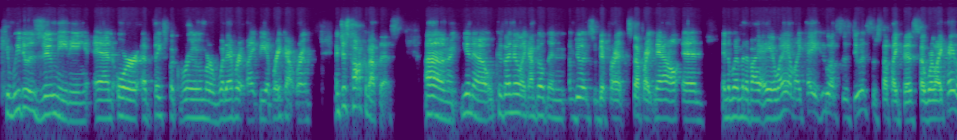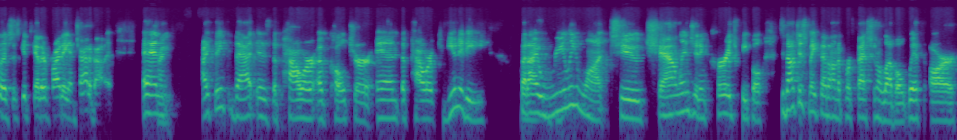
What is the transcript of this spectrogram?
Can we do a Zoom meeting and or a Facebook room or whatever it might be, a breakout room, and just talk about this? Um, right. you know, because I know like I'm building, I'm doing some different stuff right now. And in the Women of IAOA, I'm like, hey, who else is doing some stuff like this? So we're like, hey, let's just get together Friday and chat about it. And right. I think that is the power of culture and the power of community. But I really want to challenge and encourage people to not just make that on a professional level with our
